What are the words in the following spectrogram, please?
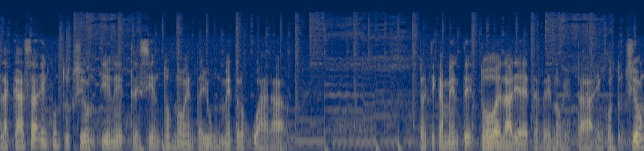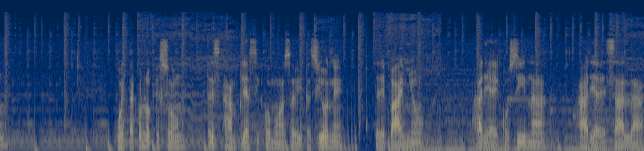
la casa en construcción tiene 391 metros cuadrados. Prácticamente todo el área de terreno está en construcción. Cuenta con lo que son tres amplias y cómodas habitaciones, tres baños, área de cocina, área de sala,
